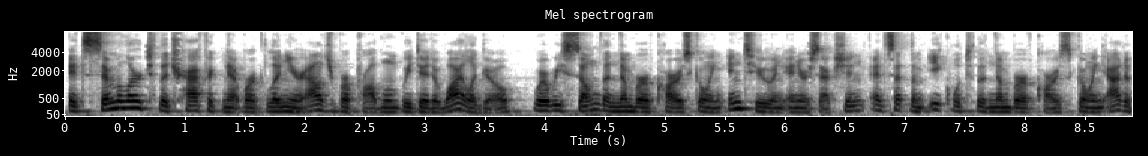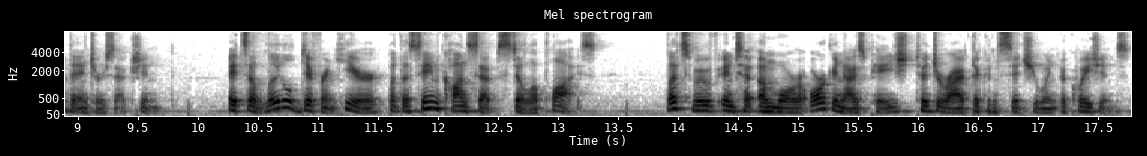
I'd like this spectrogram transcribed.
It's similar to the traffic network linear algebra problem we did a while ago, where we sum the number of cars going into an intersection and set them equal to the number of cars going out of the intersection. It's a little different here, but the same concept still applies. Let's move into a more organized page to derive the constituent equations.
